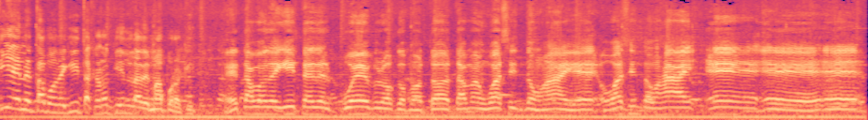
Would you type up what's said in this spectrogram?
tiene esta bodeguita que no tiene la demás por aquí? Esta bodeguita es del pueblo, como todo. Estamos en Washington High. eh. Washington High es eh, eh,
